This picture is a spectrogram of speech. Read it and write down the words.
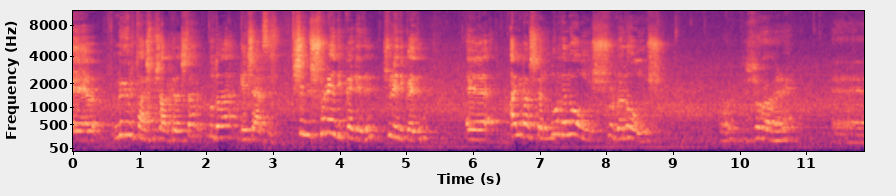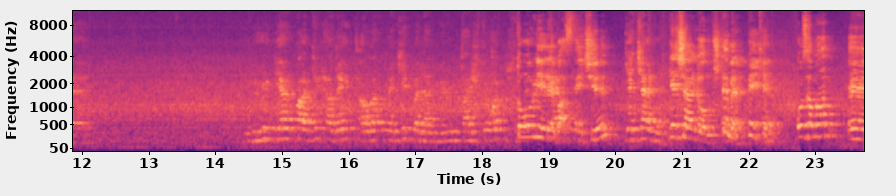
E, mühür taşmış arkadaşlar. Bu da geçersiz. Şimdi şuraya dikkat edin. Şuraya dikkat edin. E, Ali Başkanım burada ne olmuş? Şurada ne olmuş? O pusulaları mühür diğer partinin aday alanına girmeden mühür taştığı o Doğru yere bastığı için Geçerli. geçerli olmuş değil mi? Peki. O zaman e,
